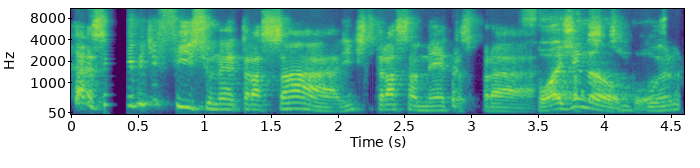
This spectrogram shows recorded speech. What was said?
Cara, é sempre difícil, né? Traçar, a gente traça metas para. Foge não, pô. Anos.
